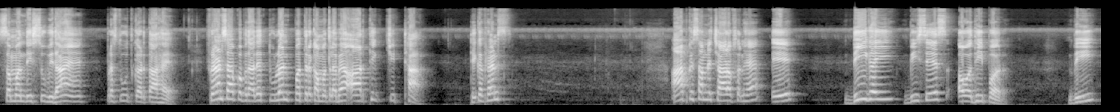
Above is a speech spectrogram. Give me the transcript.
संबंधी सुविधाएँ प्रस्तुत करता है. फ्रेंड्स आपको बता दें, तुलन पत्र का मतलब है आर्थिक चिट्ठा। ठीक है फ्रेंड्स आपके सामने चार ऑप्शन है। ए दी गई विशेष अवधि पर। बी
